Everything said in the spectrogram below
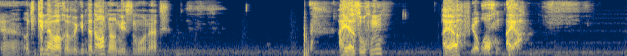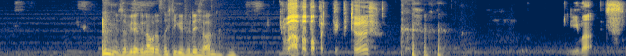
Ja, und die Kinderwoche beginnt dann auch noch nächsten Monat. Eier suchen. Eier, wir brauchen Eier. Ist ja wieder genau das Richtige für dich, wa? Bitte? Niemals.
